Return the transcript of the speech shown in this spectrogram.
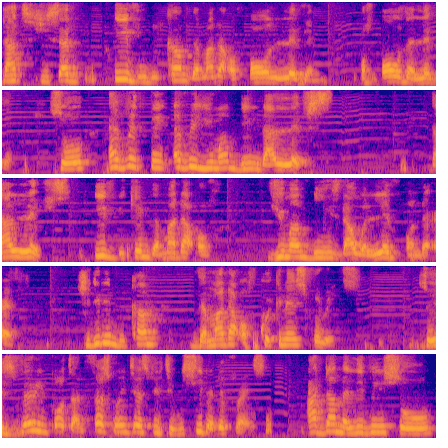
that he said Eve will become the mother of all living, of all the living. So everything, every human being that lives, that lives, Eve became the mother of human beings that will live on the earth. She didn't become the mother of quickening spirits. So it's very important. First Corinthians 15, we see the difference. Adam, a living soul,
